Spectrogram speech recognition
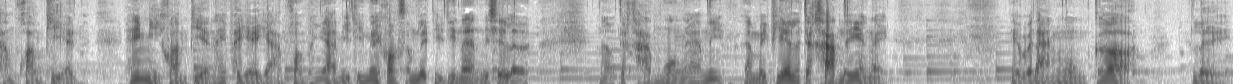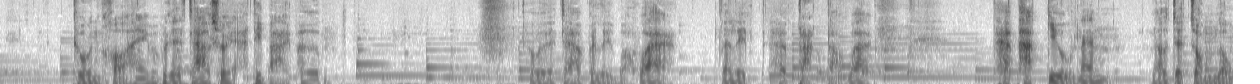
ทำความเพียรให้มีความเพียรให้พยายามความพยายามอยู่ที่ในความสำเร็จอยู่ที่นั่นไม่ใช่เหรอเราจะข้ามห้วงน้ำนี้ถ้าไม่เพียรแล้วจะข้ามได้ยังไงเนวลางงก็เลยทูลขอให้พระพุทธเจ้าช่วยอธิบายเพิ่ม พระพุทธเจ้าก็เลยบอกว่าก็เลยตรัสตอบว่า ถ้าพักอยู่นั้น เราจะจมลง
